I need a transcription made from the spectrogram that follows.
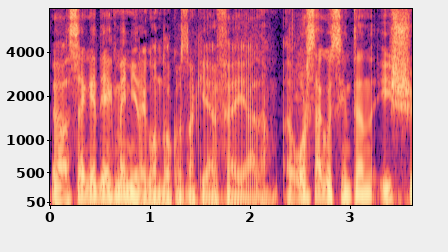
A szegediek mennyire gondolkoznak ilyen fejjel? Országos szinten is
